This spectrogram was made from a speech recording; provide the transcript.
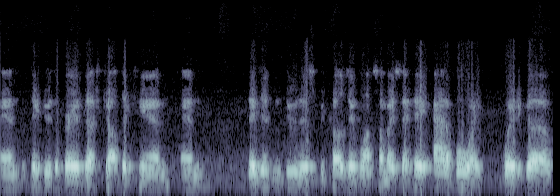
and they do the very best job they can. And they didn't do this because they want somebody to say, "Hey, add a boy, way to go."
